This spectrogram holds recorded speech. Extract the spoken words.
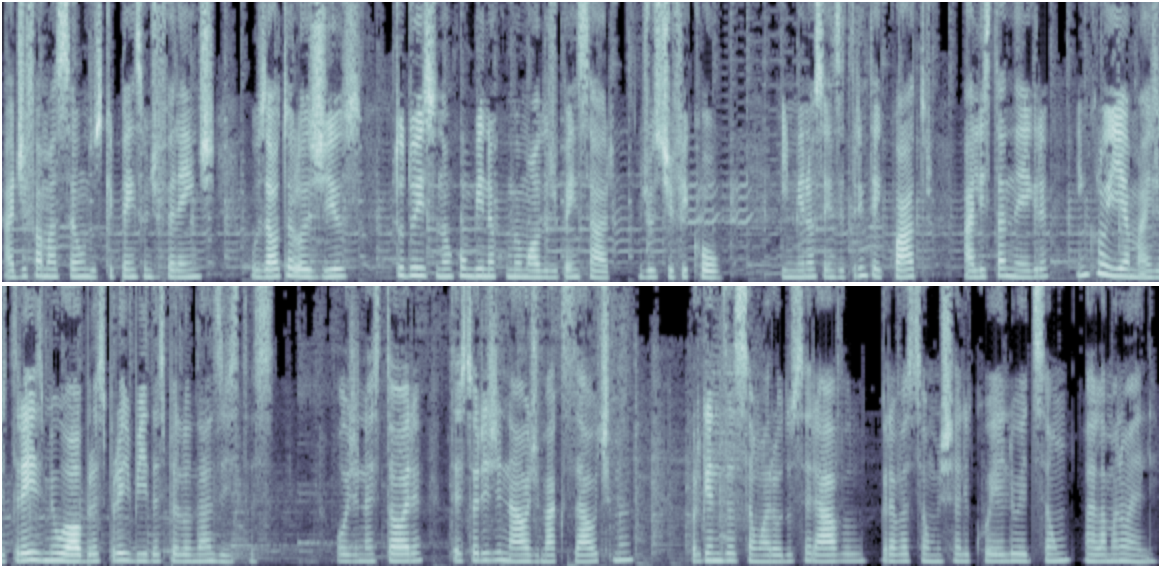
a difamação dos que pensam diferente, os autoelogios, tudo isso não combina com meu modo de pensar, justificou. Em 1934, a lista negra incluía mais de 3 mil obras proibidas pelos nazistas. Hoje na história, texto original de Max Altman, Organização Haroldo Cerávulo, gravação Michele Coelho, edição Laila Manoeli.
